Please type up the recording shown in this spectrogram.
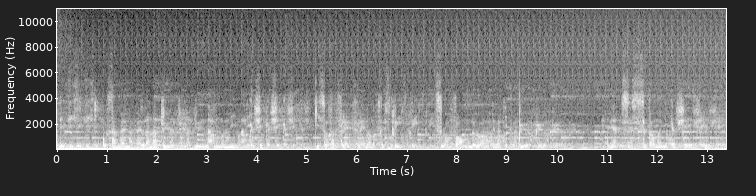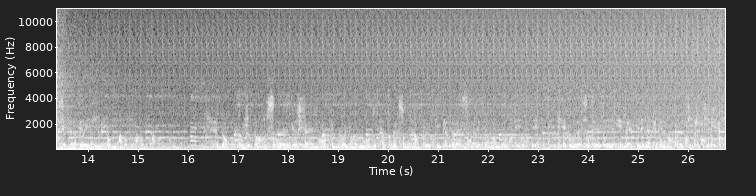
Il existe, au sein même de la nature une harmonie cachée, cachée, cachée, qui se reflète dans notre esprit sous la forme de lois mathématiques pures, pures. Eh bien, cette harmonie cachée, c'est de la poésie pour moi. Donc, je pense, euh, et moi, que nous voyons le monde à travers son élan politique, à travers son déploiement de Et que la science est, belle, elle est naturellement.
